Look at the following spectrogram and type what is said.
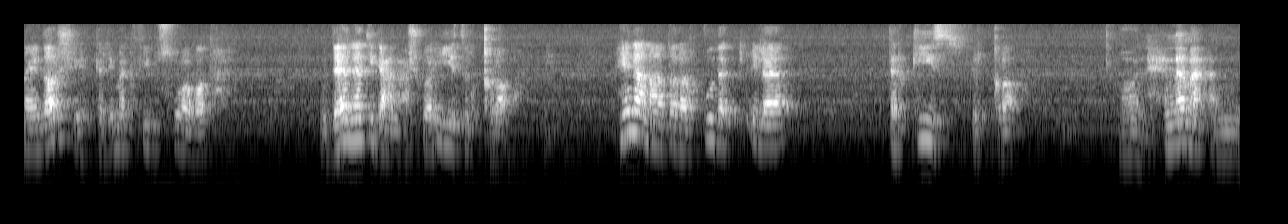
ما يقدرش يكلمك فيه بصورة واضحة. وده ناتج عن عشوائية القراءة. هنا أنا أقدر أقودك إلى تركيز في القراءة. حينما أن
